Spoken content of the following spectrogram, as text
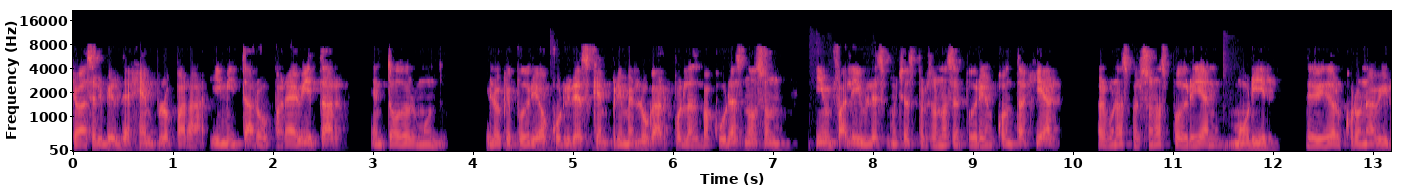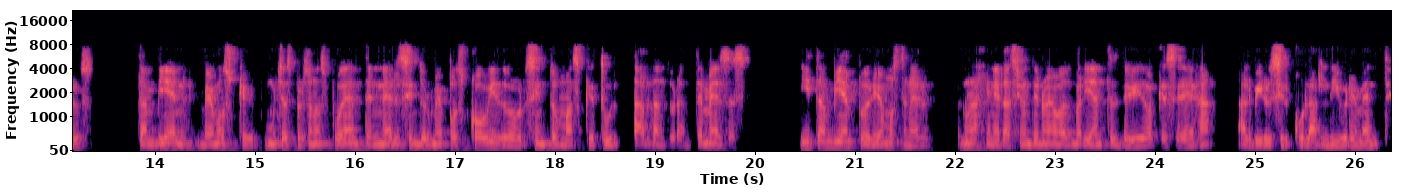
que va a servir de ejemplo para imitar o para evitar en todo el mundo. Y lo que podría ocurrir es que, en primer lugar, pues las vacunas no son infalibles, muchas personas se podrían contagiar, algunas personas podrían morir debido al coronavirus. También vemos que muchas personas pueden tener síndrome post-COVID o síntomas que tardan durante meses. Y también podríamos tener una generación de nuevas variantes debido a que se deja al virus circular libremente.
